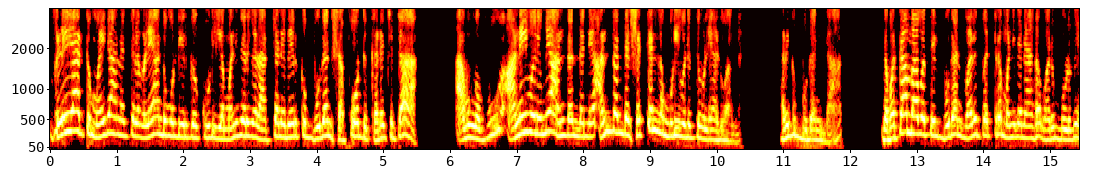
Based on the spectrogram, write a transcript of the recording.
விளையாட்டு மைதானத்துல விளையாண்டு கொண்டிருக்கக்கூடிய மனிதர்கள் அத்தனை பேருக்கு புதன் சப்போர்ட் கிடைச்சிட்டா அவங்க அனைவருமே அந்தந்த அந்தந்த செகண்ட்ல முடிவெடுத்து விளையாடுவாங்க. அதுக்கு புதன் தான். இந்த பத்தாம் பாவத்தில் புதன் வலுப்பெற்ற மனிதனாக வரும் பொழுது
